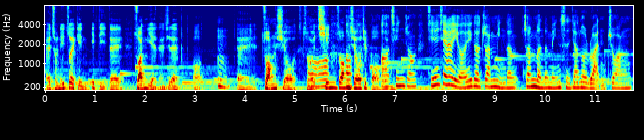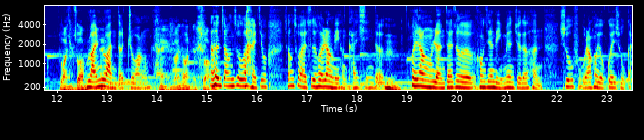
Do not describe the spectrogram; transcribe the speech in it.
哎、欸，像你最近一直在钻研的这个哦。嗯，诶、欸，装修所谓轻装修去保护哦，轻装、其实现在有一个专门的专门的名词叫做软装，软装，软软的装，嘿，软软的装，但是装出来就装出来是会让你很开心的，嗯，会让人在这个空间里面觉得很舒服，然后有归属感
